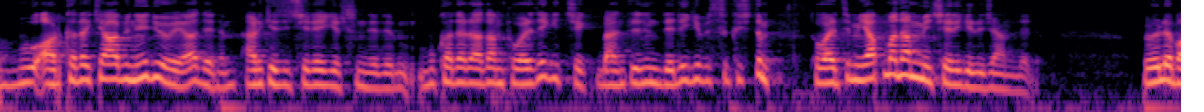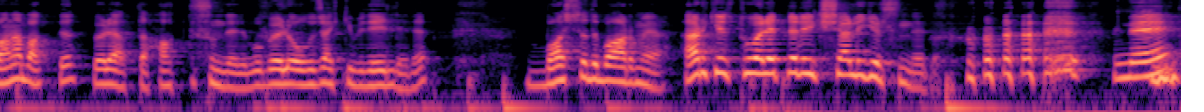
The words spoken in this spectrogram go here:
bu arkadaki abi ne diyor ya dedim. Herkes içeriye girsin dedim. Bu kadar adam tuvalete gidecek. Ben dedim deli gibi sıkıştım. Tuvaletimi yapmadan mı içeri gireceğim dedim. Böyle bana baktı. Böyle yaptı. Haklısın dedi. Bu böyle olacak gibi değil dedi. Başladı bağırmaya. Herkes tuvaletlere ikişerli girsin dedi. Ne?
